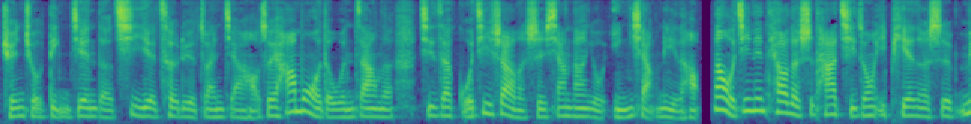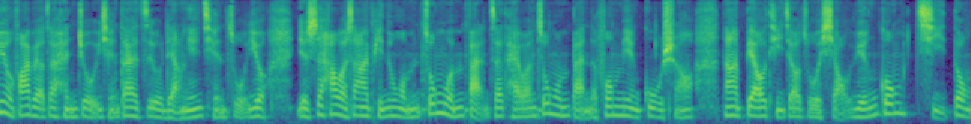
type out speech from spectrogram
全球顶尖的企业策略专家哈。所以哈默尔的文章呢，其实在国际上呢是相当有影响力的哈。那我今天挑的是他其中一篇呢是没有发表在很久以前，大概只有两年前左右，也是《哈佛商业评论》我们中文版在台湾中文版的封面故事啊。那标题叫做《小员工启动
